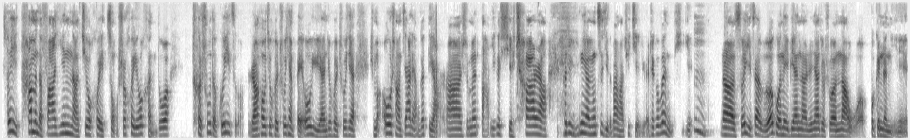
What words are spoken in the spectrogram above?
所以他们的发音呢，就会总是会有很多特殊的规则，然后就会出现北欧语言就会出现什么欧上加两个点儿啊，什么打一个斜叉啊，他就一定要用自己的办法去解决这个问题。嗯，那所以在俄国那边呢，人家就说，那我不跟着你。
